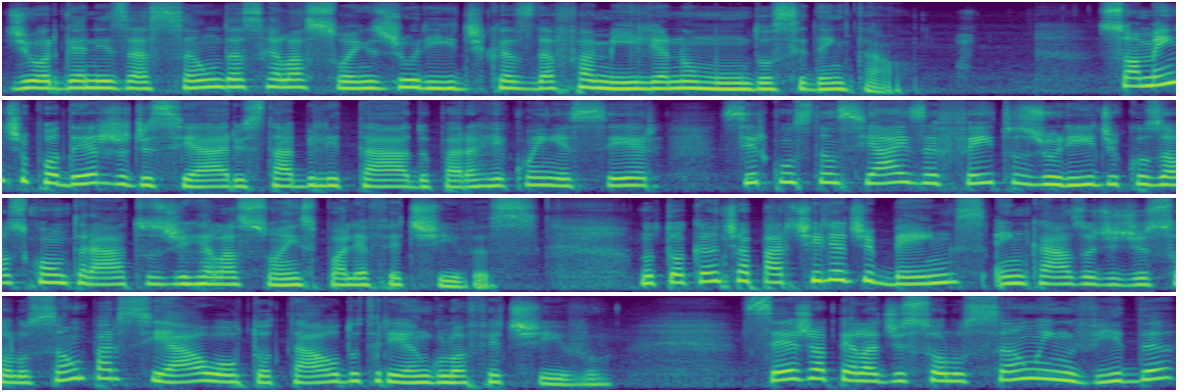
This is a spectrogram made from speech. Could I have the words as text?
de organização das relações jurídicas da família no mundo ocidental. Somente o Poder Judiciário está habilitado para reconhecer circunstanciais efeitos jurídicos aos contratos de relações poliafetivas. No tocante à partilha de bens em caso de dissolução parcial ou total do triângulo afetivo seja pela dissolução em vida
